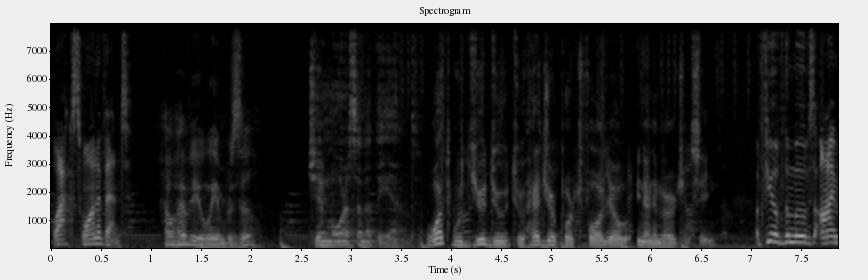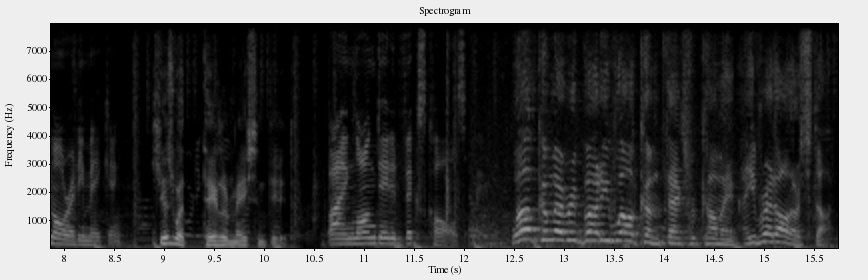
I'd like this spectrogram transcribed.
Black Swan event. How heavy are we in Brazil? Jim Morrison at the end. What would you do to hedge your portfolio in an emergency? A few of the moves I'm already making. Here's what Taylor Mason did. Buying long-dated VIX calls. Welcome, everybody. Welcome. Thanks for coming. You've read all our stuff.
